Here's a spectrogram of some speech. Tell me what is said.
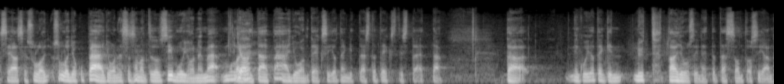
se asia, sulla on, sulla on joku pääjuone, sä sanoit, että se on sivujuone. Mä, mulla Joo. jäi tämä pääjuonteeksi jotenkin tästä tekstistä, että tämä, niin kuin jotenkin nyt tajusin, että tässä on tosiaan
